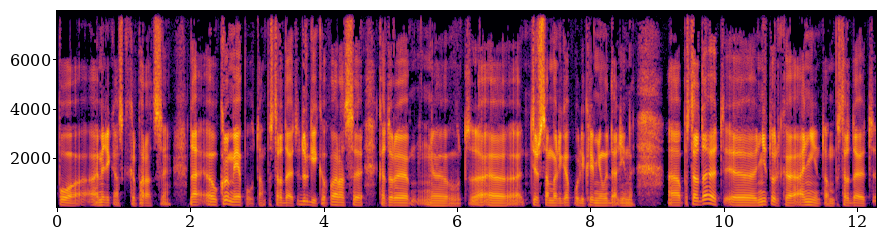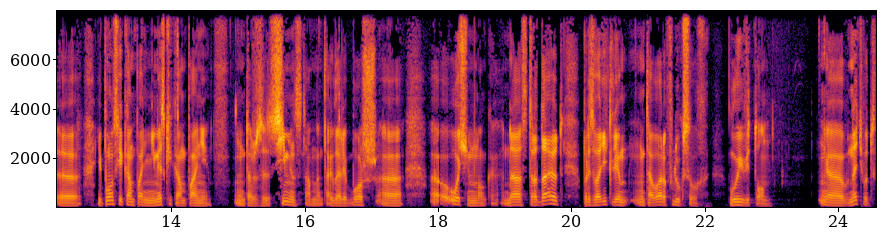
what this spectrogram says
по американской корпорации. Да, э, кроме Apple там пострадают и другие корпорации, которые э, вот, те же самые олигополи Кремниевой долины. Пострадают не только они, там пострадают японские компании, немецкие компании, ну, Siemens там, и так далее, Bosch, очень много. Да, страдают производители товаров люксовых, Louis Vuitton. Знаете, вот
